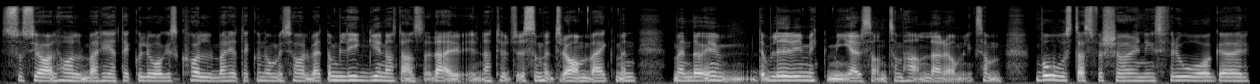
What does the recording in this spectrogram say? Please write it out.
social hållbarhet, ekologisk hållbarhet, ekonomisk hållbarhet. De ligger ju någonstans där naturligtvis som ett ramverk men, men då, är, då blir det mycket mer sånt som handlar om liksom bostadsförsörjningsfrågor,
